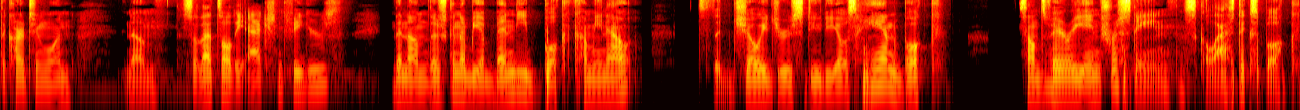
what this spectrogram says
the cartoon one. And, um, so that's all the action figures. Then um, there's gonna be a Bendy book coming out it's the Joey Drew Studios Handbook. Sounds very interesting. Scholastic's book.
